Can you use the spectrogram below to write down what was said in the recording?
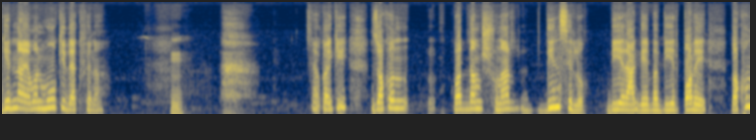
ঘৃণায় আমার মুখই দেখবে না। হুম। কয় কি যখন বদনাম শোনার দিন ছিল বিয়ের আগে বা বিয়ের পরে তখন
